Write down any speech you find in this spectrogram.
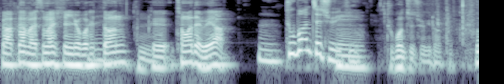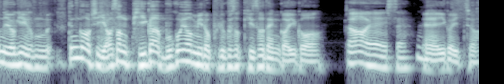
그 아까 말씀하시려고 했던 음. 그 청와대 외압. 음, 두 번째 주의기. 음, 두 번째 주기라고. 근데 여기 음, 뜬금없이 여성 B가 무고 혐의로 불구속 기소된 거 이거 어, 예, 있어요. 예 이거 있죠.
